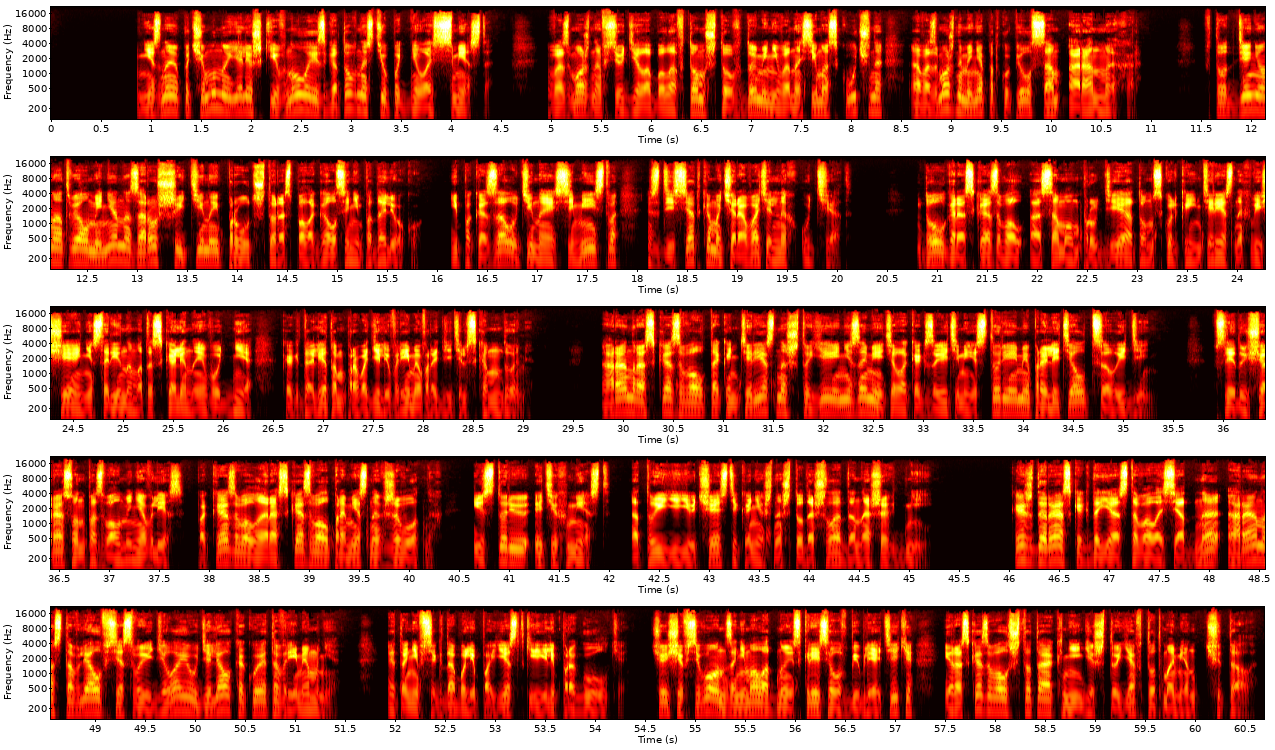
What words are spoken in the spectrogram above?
Не знаю почему, но я лишь кивнула и с готовностью поднялась с места. Возможно, все дело было в том, что в доме невыносимо скучно, а возможно, меня подкупил сам Аран Мехар. В тот день он отвел меня на заросший тиной пруд, что располагался неподалеку, и показал утиное семейство с десятком очаровательных утят. Долго рассказывал о самом пруде, о том, сколько интересных вещей они с Рином отыскали на его дне, когда летом проводили время в родительском доме. Аран рассказывал так интересно, что я и не заметила, как за этими историями пролетел целый день. В следующий раз он позвал меня в лес, показывал и рассказывал про местных животных, историю этих мест, а то и ее части, конечно, что дошла до наших дней. Каждый раз, когда я оставалась одна, Аран оставлял все свои дела и уделял какое-то время мне. Это не всегда были поездки или прогулки. Чаще всего он занимал одно из кресел в библиотеке и рассказывал что-то о книге, что я в тот момент читала.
